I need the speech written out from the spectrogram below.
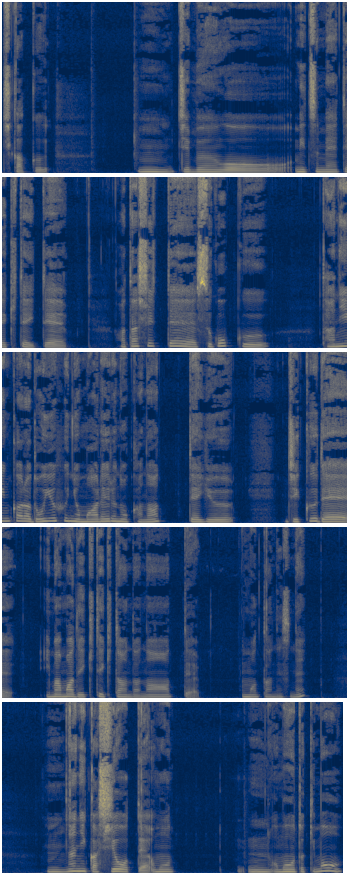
近く、うん、自分を見つめてきていて、私ってすごく他人からどういうふうに思われるのかなっていう軸で今まで生きてきたんだなって思ったんですね。うん、何かしようって思う、うん、思う時も、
